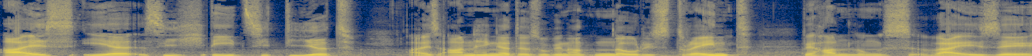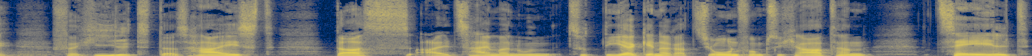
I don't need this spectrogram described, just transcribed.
als er sich dezidiert als Anhänger der sogenannten No Restraint Behandlungsweise verhielt. Das heißt, dass Alzheimer nun zu der Generation von Psychiatern zählt,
